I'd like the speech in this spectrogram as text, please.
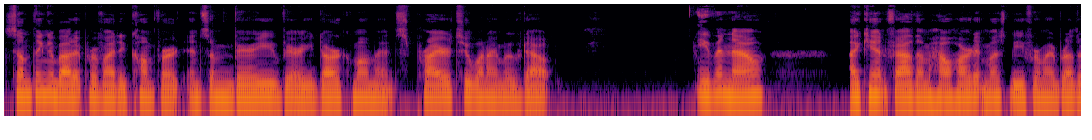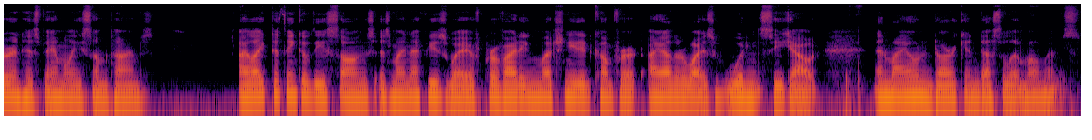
Something about it provided comfort in some very, very dark moments prior to when I moved out. Even now, I can't fathom how hard it must be for my brother and his family sometimes. I like to think of these songs as my nephew's way of providing much needed comfort I otherwise wouldn't seek out in my own dark and desolate moments.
